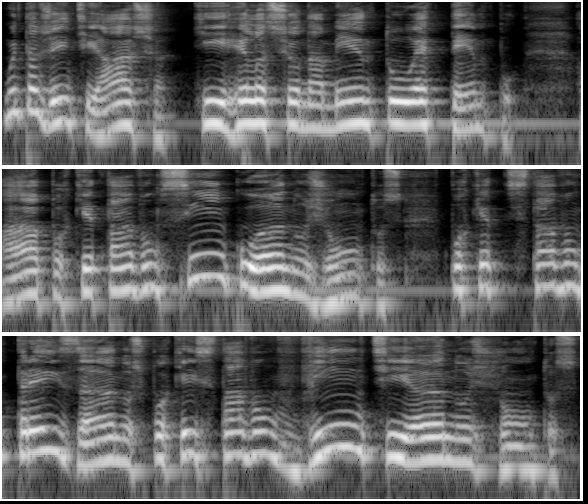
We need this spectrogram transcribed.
Muita gente acha que relacionamento é tempo. Ah, porque estavam cinco anos juntos, porque estavam três anos, porque estavam vinte anos juntos.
